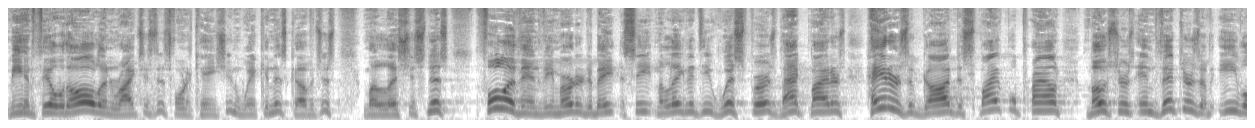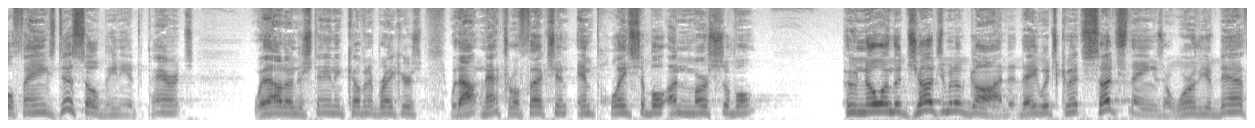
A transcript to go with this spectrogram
being filled with all unrighteousness, fornication, wickedness, covetousness, maliciousness, full of envy, murder, debate, deceit, malignity, whisperers, backbiters, haters of God, despiteful, proud, boasters, inventors of evil things, disobedient to parents, without understanding, covenant breakers, without natural affection, implacable, unmerciful, who know in the judgment of God that they which commit such things are worthy of death,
